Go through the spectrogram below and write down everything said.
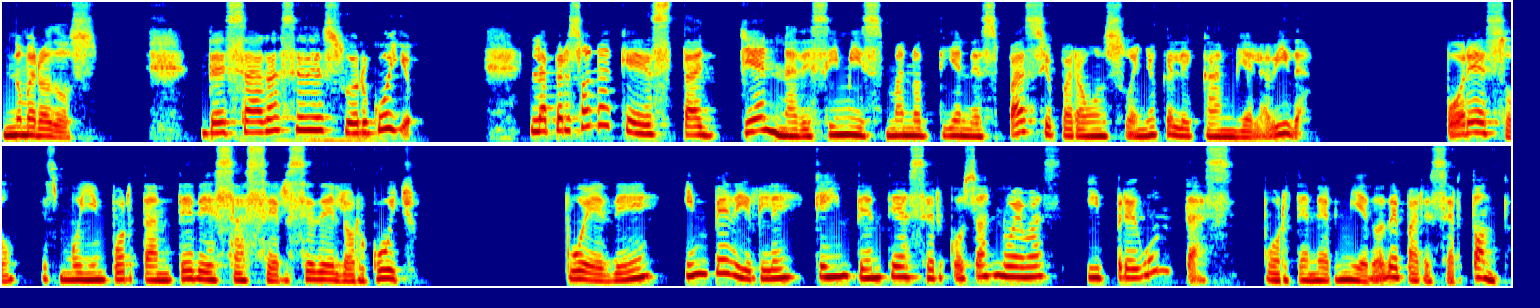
Número 2. Deshágase de su orgullo. La persona que está llena de sí misma no tiene espacio para un sueño que le cambie la vida. Por eso es muy importante deshacerse del orgullo. Puede impedirle que intente hacer cosas nuevas y preguntas por tener miedo de parecer tonto.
